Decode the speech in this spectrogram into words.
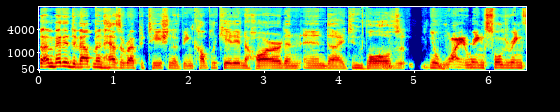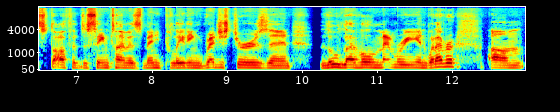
The embedded development has a reputation of being complicated and hard, and and uh, it involves you know wiring, soldering stuff at the same time as manipulating registers and low level memory and whatever. Um,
